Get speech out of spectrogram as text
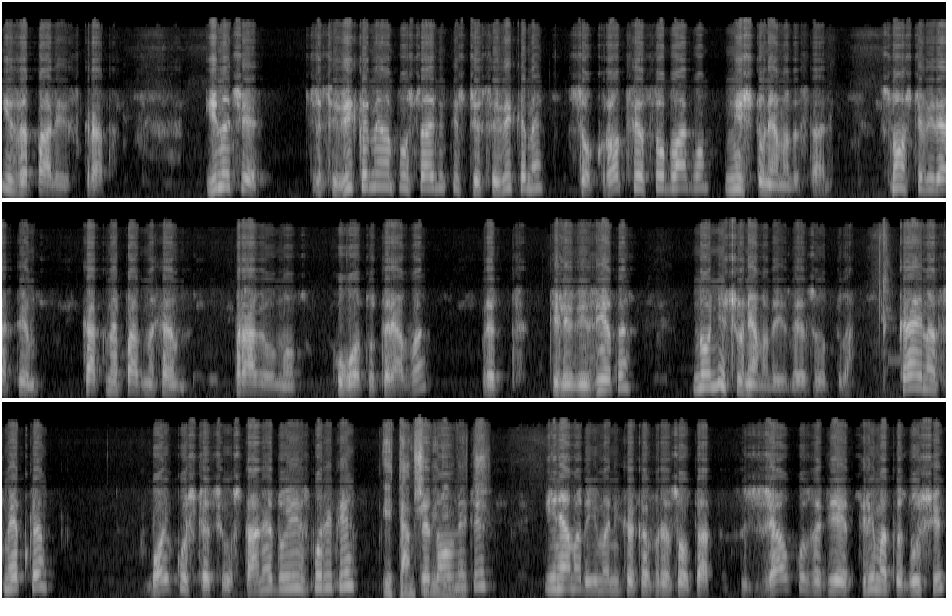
и запали искрата. Иначе ще се викаме на площадите, ще се викаме Сокроция с облаго, нищо няма да стане. С нощ видяхте как нападнаха правилно когото трябва пред телевизията, но нищо няма да излезе от това. Крайна сметка, Бойко ще си остане до изборите, И там ще видим и няма да има никакъв резултат. Жалко за тия тримата души,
